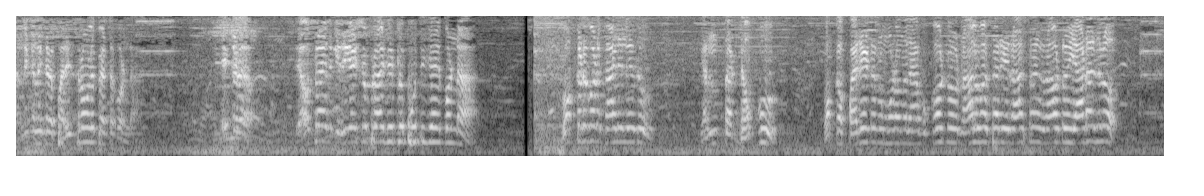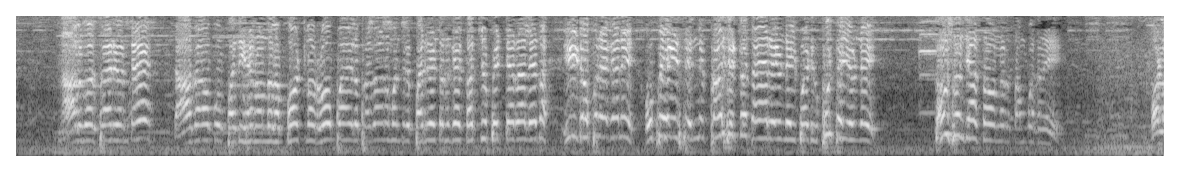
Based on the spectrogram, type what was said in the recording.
అందుకని ఇక్కడ పరిశ్రమలు పెట్టకుండా ఇక్కడ వ్యవసాయానికి ఇరిగేషన్ ప్రాజెక్టులు పూర్తి చేయకుండా ఒక్కడ కూడా ఖాళీ లేదు. ఎంత డబ్బు! ఒక్క పర్యటన మూడు వందల యాభై కోట్లు నాలుగోసారి రాష్ట్రానికి రావటం ఏడాదిలో. నాలుగోసారి అంటే దాదాపు పదిహేను వందల కోట్ల రూపాయలు ప్రధానమంత్రి పర్యటనకే ఖర్చు పెట్టారా లేదా? ఈ డబ్బునే కానీ ఉపయోగిస్తే ఎన్ని ప్రాజెక్టులు తయారై ఉన్నాయి ఇప్పటికి పూర్తయి ఉన్నాయి. ధ్వంసం చేస్తా ఉన్నారు సంపదని. వాళ్ళ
